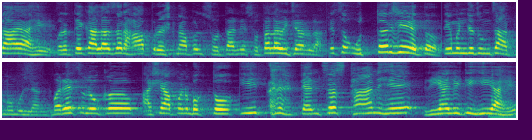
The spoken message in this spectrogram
काय आहे? प्रत्येकाला जर हा प्रश्न आपण स्वतःने स्वतःला विचारला त्याचं उत्तर जे येतं ते म्हणजे तुमचं आत्ममूल्यांकन. बरेच लोक असे आपण बघतो की त्यांचं स्थान हे रियालिटी ही आहे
